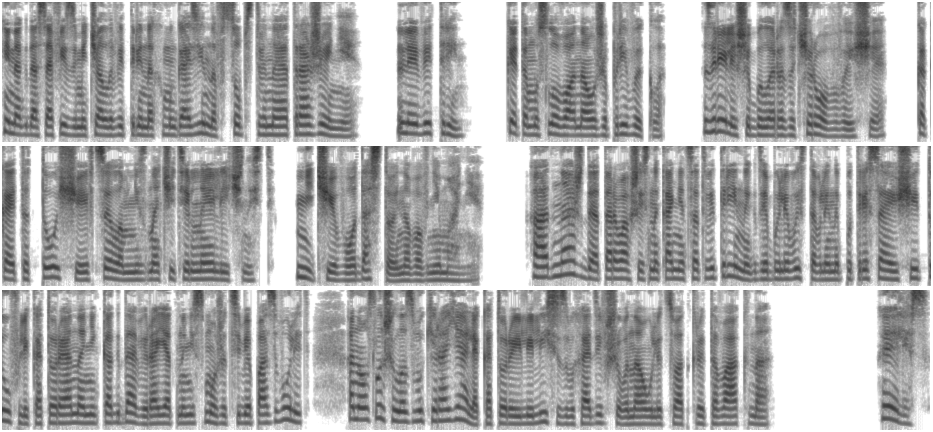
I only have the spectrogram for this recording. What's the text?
Иногда Софи замечала в витринах магазинов собственное отражение. Ле витрин. К этому слову она уже привыкла. Зрелище было разочаровывающее. Какая-то тощая и в целом незначительная личность. Ничего достойного внимания. А однажды, оторвавшись наконец от витрины, где были выставлены потрясающие туфли, которые она никогда, вероятно, не сможет себе позволить, она услышала звуки рояля, которые лились из выходившего на улицу открытого окна. «Элис»,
